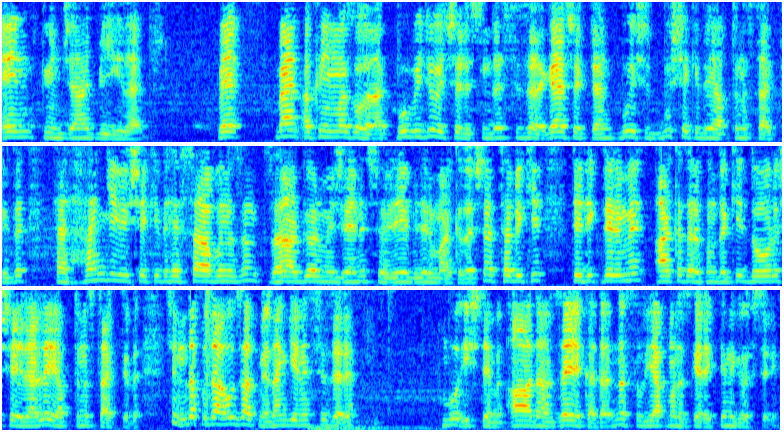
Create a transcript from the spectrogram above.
en güncel bilgilerdir. Ve ben Akın Yılmaz olarak bu video içerisinde sizlere gerçekten bu işi bu şekilde yaptığınız takdirde herhangi bir şekilde hesabınızın zarar görmeyeceğini söyleyebilirim arkadaşlar. Tabii ki dediklerimi arka tarafındaki doğru şeylerle yaptığınız takdirde. Şimdi lafı daha uzatmadan gelin sizlere bu işlemi A'dan Z'ye kadar nasıl yapmanız gerektiğini göstereyim.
